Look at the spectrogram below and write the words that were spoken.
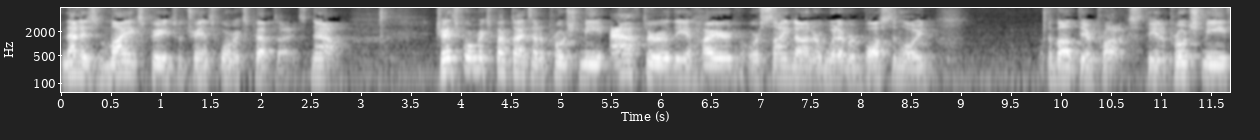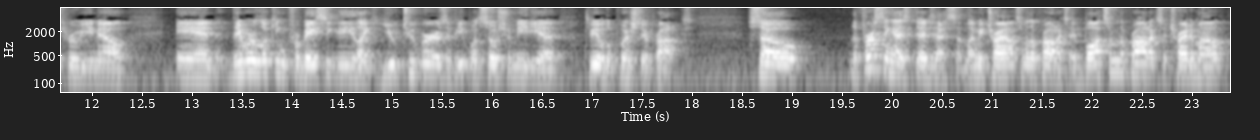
And that is my experience with Transformix Peptides. Now, Transformix Peptides had approached me after they had hired or signed on or whatever Boston Loyd about their products. They had approached me through email and they were looking for basically like YouTubers and people with social media to be able to push their products. So the first thing I did, I said, let me try out some of the products. I bought some of the products, I tried them out,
